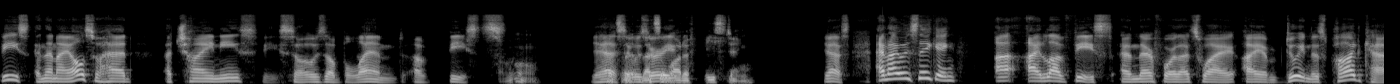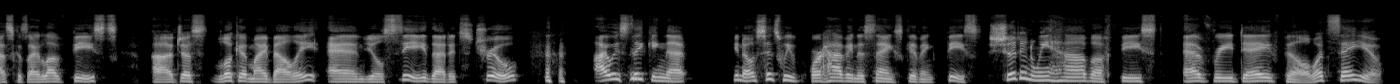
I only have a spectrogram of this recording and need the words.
feast and then I also had a Chinese feast. So it was a blend of feasts. Oh, yes, a, it was that's very, a lot of feasting. Yes. And I was thinking, uh, I love feasts, and therefore that's why I am doing this podcast because I love feasts. Uh, just look at my belly, and you'll see that it's true. I was thinking that, you know, since we were having this Thanksgiving feast, shouldn't we have a feast every day, Phil? What say you?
